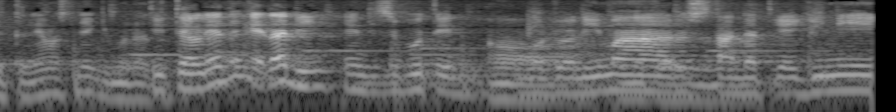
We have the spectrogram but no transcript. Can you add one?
Detailnya maksudnya gimana tuh? Detailnya itu kayak tadi yang disebutin, Oh, umur 25 harus standar kayak gini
